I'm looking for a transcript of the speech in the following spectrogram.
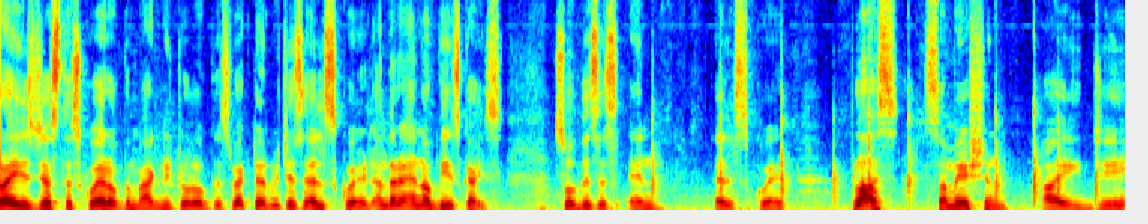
Ri is just the square of the magnitude of this vector which is L squared and there are n of these guys. So this is n L squared plus summation i j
